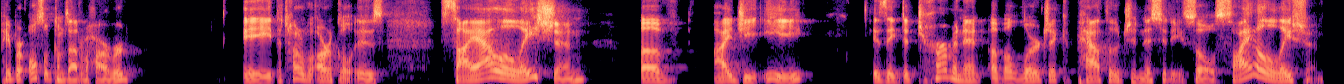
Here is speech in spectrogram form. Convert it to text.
paper also comes out of Harvard. A the title of the article is Sialylation of IgE is a determinant of allergic pathogenicity. So sialylation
